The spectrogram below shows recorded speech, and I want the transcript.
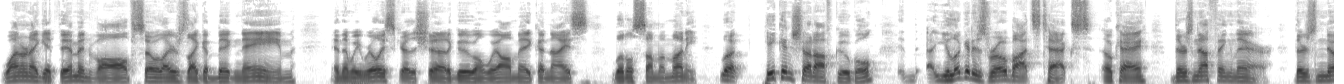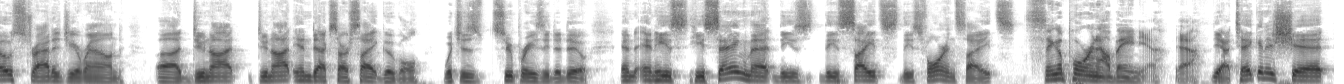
Why don't I get them involved? So there's like a big name." And then we really scare the shit out of Google and we all make a nice little sum of money. Look, he can shut off Google. You look at his robots text, okay? There's nothing there. There's no strategy around uh, do not do not index our site Google, which is super easy to do. And and he's he's saying that these these sites, these foreign sites, Singapore and Albania, yeah, yeah, taking his shit,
